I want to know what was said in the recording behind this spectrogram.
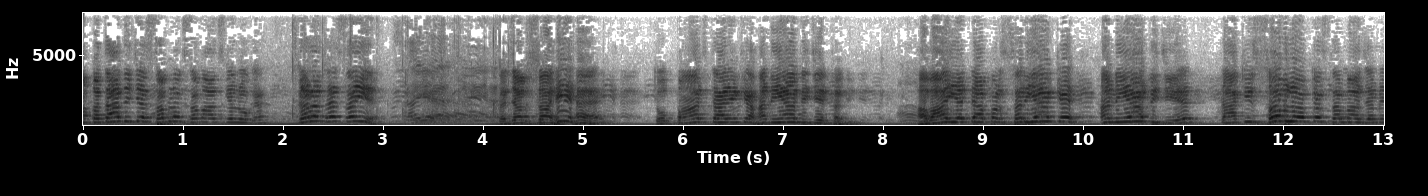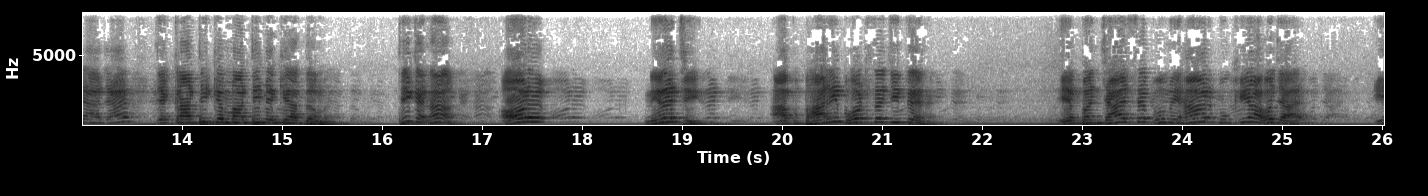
आप बता दीजिए सब लोग समाज के लोग हैं। गलत है सही है? तो जब सही है तो पाँच तारीख के हनिया दीजिए तभी हवाई अड्डा पर सरिया के हनिया दीजिए ताकि सब लोग के समझ में आ जाए जे काटी के माटी में क्या दम है। ठीक है ना? और नीरज जी, आप भारी वोट से जीते हैं। ये पंचायत से भूमिहार मुखिया हो जाए, ये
